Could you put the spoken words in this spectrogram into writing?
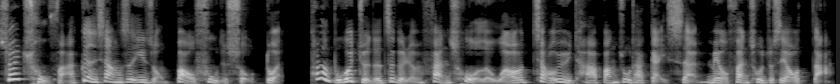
所以处罚更像是一种报复的手段。他们不会觉得这个人犯错了，我要教育他，帮助他改善。没有犯错就是要打，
